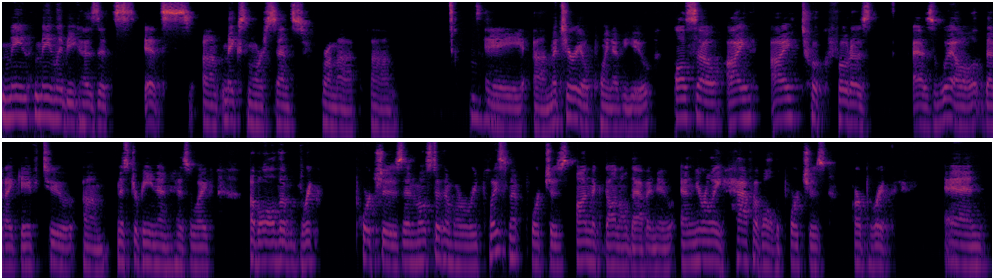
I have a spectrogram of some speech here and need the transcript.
main, mainly because it's, it's, um, makes more sense from a, um, a, uh material point of view. Also, I, I took photos as well that I gave to um, Mr. Bean and his wife of all the brick porches, and most of them were replacement porches on McDonald Avenue, and nearly half of all the porches are brick. And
